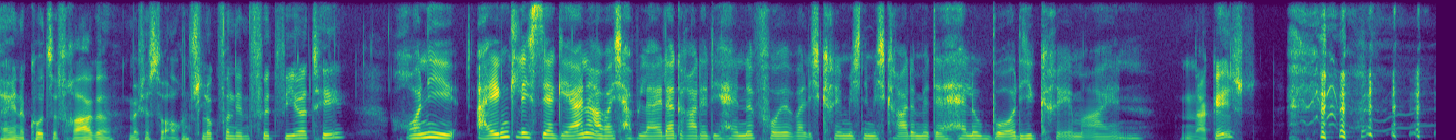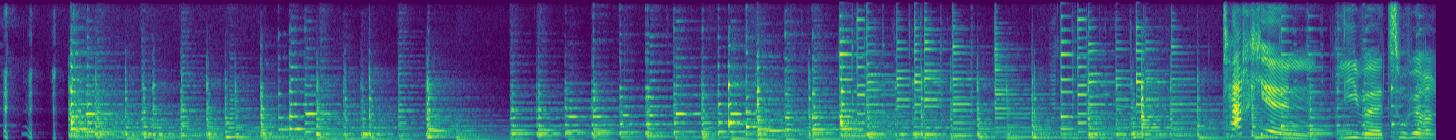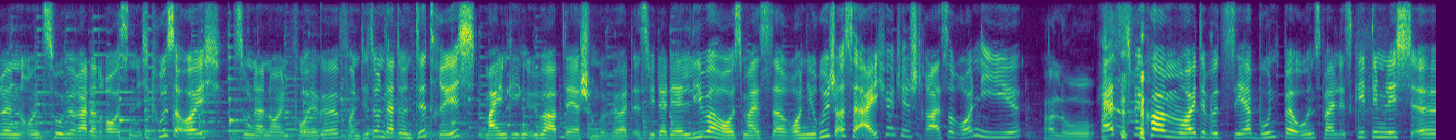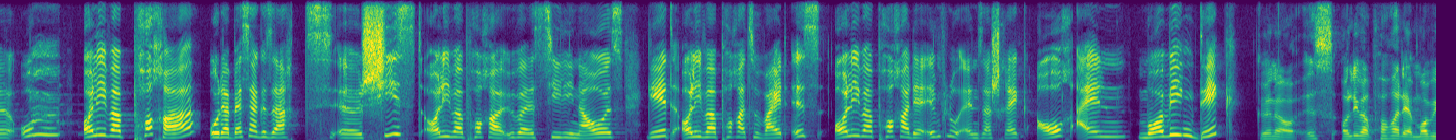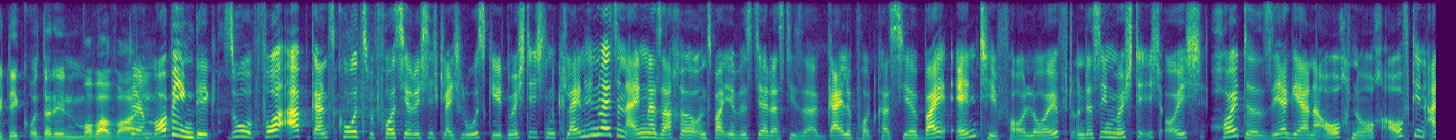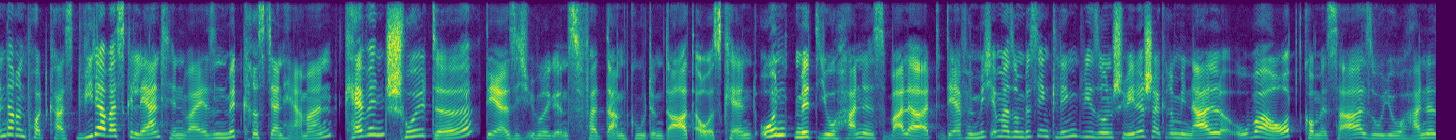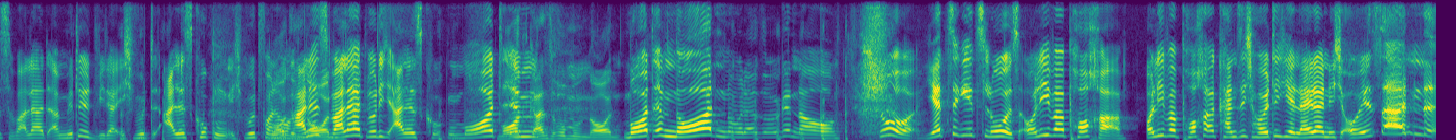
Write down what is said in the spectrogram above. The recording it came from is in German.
Hey, eine kurze Frage. Möchtest du auch einen Schluck von dem Fit Via Tee? Ronny, eigentlich sehr gerne, aber ich habe leider gerade die Hände voll, weil ich creme mich nämlich gerade mit der Hello Body Creme ein. Nackig? liebe Zuhörerinnen und Zuhörer da draußen. Ich grüße euch zu einer neuen Folge von Dit und Dat und Dittrich. Mein Gegenüber, habt ihr ja schon gehört, ist wieder der liebe Hausmeister Ronny Rüsch aus der Eichhörnchenstraße. Ronny, Hallo. herzlich willkommen. Heute wird es sehr bunt bei uns, weil es geht nämlich äh, um Oliver Pocher oder besser gesagt äh, schießt Oliver Pocher über das Ziel hinaus, geht Oliver Pocher zu weit, ist Oliver Pocher der Influencer-Schreck auch ein Mobbing-Dick? Genau, ist Oliver Pocher der Moby Dick unter den Mobberwahlen? Der Mobbing-Dick. So, vorab, ganz kurz, bevor es hier richtig gleich losgeht, möchte ich einen kleinen Hinweis in eigener Sache. Und zwar, ihr wisst ja, dass dieser geile Podcast hier bei NTV läuft. Und deswegen möchte ich euch heute sehr gerne auch noch auf den anderen Podcast Wieder was gelernt hinweisen mit Christian Hermann, Kevin Schulte, der sich übrigens verdammt gut im Dart auskennt, und mit Johannes Wallert, der für mich immer so ein bisschen klingt wie so ein schwedischer Kriminaloberhauptkommissar, so Johannes Wallert ermittelt wieder. Ich würde alles gucken. Ich würde von Mord Johannes. Wallert würde ich alles gucken. Mord, Mord im ganz oben im Norden. Mord im Norden oder so, genau. So, jetzt geht's los. Oliver Pocher. Oliver Pocher kann sich heute hier leider nicht äußern.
